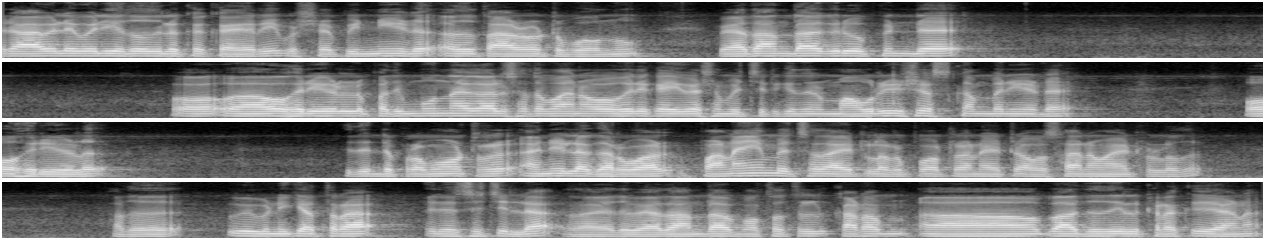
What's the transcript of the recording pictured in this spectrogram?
രാവിലെ വലിയ തോതിലൊക്കെ കയറി. പക്ഷേ പിന്നീട് അത് താഴോട്ട് പോന്നു. വേദാന്ത ഗ്രൂപ്പിന്റെ ഓഹരികളിൽ പതിമൂന്നേകാൽ ശതമാനം ഓഹരി കൈവശം വെച്ചിരിക്കുന്ന മൗറീഷ്യസ് കമ്പനിയുടെ ഓഹരികൾ. ഇതിന്റെ പ്രൊമോട്ടർ അനിൽ അഗർവാൾ പണയം വെച്ചതായിട്ടുള്ള റിപ്പോർട്ടാണ് ഏറ്റവും അവസാനമായിട്ടുള്ളത്. അത് വിപണിക്ക് അത്ര രസിച്ചില്ല. അതായത് വേദാന്ത മൊത്തത്തിൽ കടം ബാധ്യതയിൽ കിടക്കുകയാണ്.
